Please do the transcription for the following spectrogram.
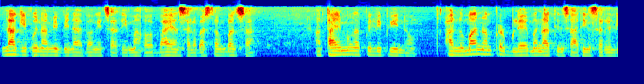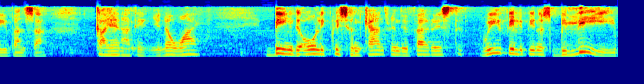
lagi po namin binabangit sa ating mga kababayan sa labas ng bansa, at tayong mga Pilipino, anuman ang problema natin sa ating sariling bansa, kaya natin. You know why? Being the only Christian country in the Far East, we Filipinos believe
